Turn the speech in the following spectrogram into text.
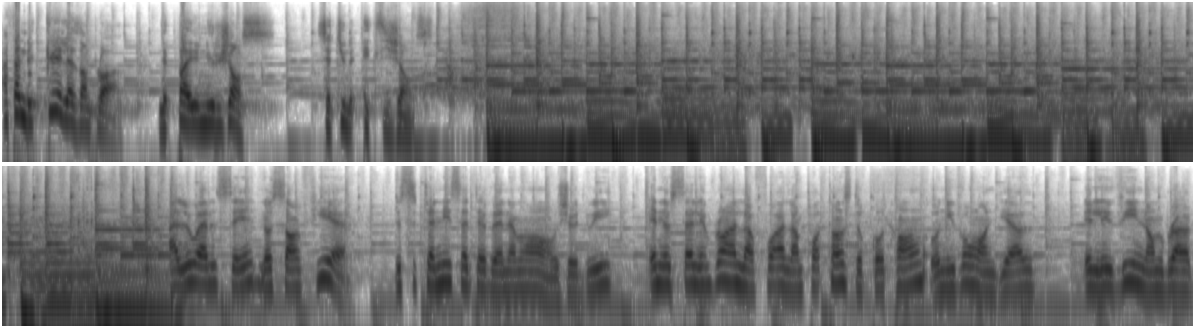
afin de créer les emplois, n'est pas une urgence, c'est une exigence. À l'OMC, nous sommes fiers de soutenir cet événement aujourd'hui et nous célébrons à la fois l'importance du coton au niveau mondial et les vies nombreuses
